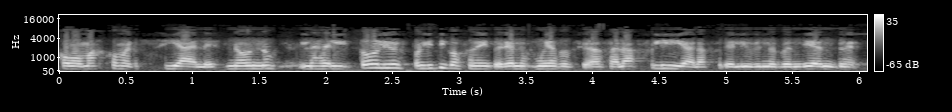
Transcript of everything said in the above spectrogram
como más comerciales, no, no las del todo libros políticos son editoriales muy asociadas a la FLI, a la Feria Libre Independiente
